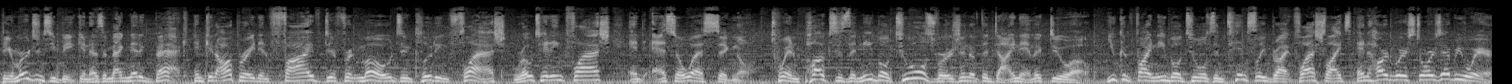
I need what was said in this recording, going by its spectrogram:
The emergency beacon has a magnetic back and can operate in five different modes, including flash, rotating flash, and SOS signal. Twin Pucks is the Nebo Tools version of the Dynamic Duo. You can find Nebo Tools' intensely bright flashlights and hardware stores everywhere.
